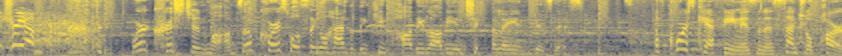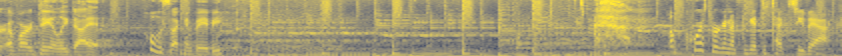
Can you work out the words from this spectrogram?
atrium. We're Christian moms. Of course, we'll single handedly keep Hobby Lobby and Chick fil A in business. Of course, caffeine is an essential part of our daily diet. Hold a second, baby. Of course we're gonna forget to text you back.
